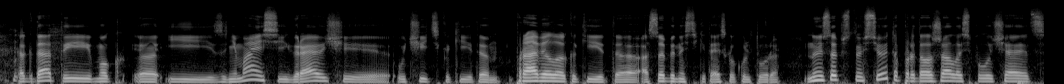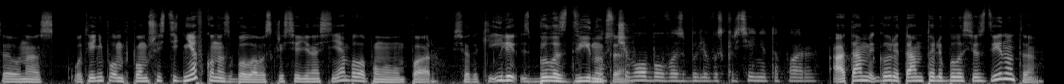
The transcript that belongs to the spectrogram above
когда ты мог э, и занимаясь, и играючи учить какие-то правила, какие-то особенности китайской культуры. Ну и, собственно, все это продолжалось, получается, у нас вот я не помню, по-моему, шестидневка у нас была, воскресенье у нас не было, по-моему, пар все-таки. Или было сдвинуто. Ну, с чего бы у вас были воскресенье-то пары? А там, говорю, там то ли было все сдвинуто,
